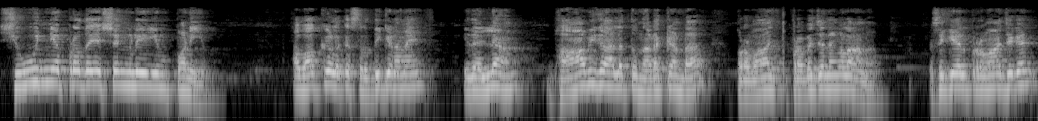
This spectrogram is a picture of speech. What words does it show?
ശൂന്യപ്രദേശങ്ങളെയും പണിയും. ആ വാക്കുകളൊക്കെ ശ്രദ്ധിക്കണമേ. ഇതെല്ലാം ഭാവി കാലത്ത് നടക്കേണ്ട പ്രവാ പ്രവചനങ്ങളാണ്. എസിക്കേൽ പ്രവാചകൻ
